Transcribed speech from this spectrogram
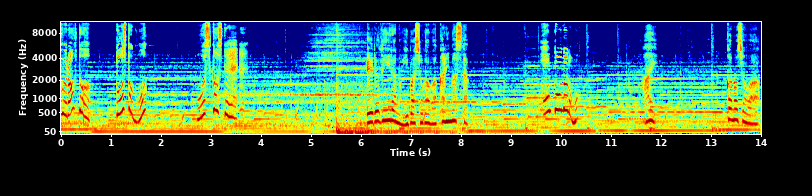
クラフトどうしたの？もしかしてエルヴィーラの居場所が分かりました。本当なの？はい。彼女は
